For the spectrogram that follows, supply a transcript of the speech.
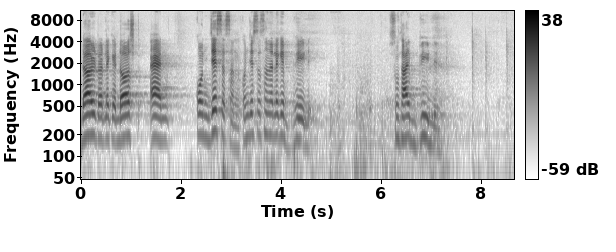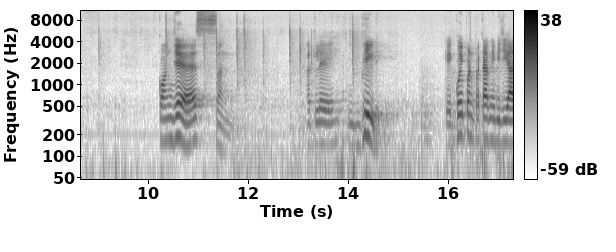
ડર્ટ એટલે કે ડસ્ટ એન્ડ કોન્જેસેશન કોન્જેસેશન એટલે કે ભીડ. શું થાય? ભીડ. કોન્જેશન એટલે ભીડ. કે કોઈ પણ પ્રકારની બીજી આ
